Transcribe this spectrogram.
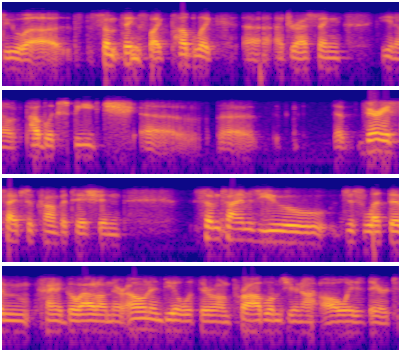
do uh, some things like public uh, addressing, you know, public speech, uh, uh, uh various types of competition. Sometimes you just let them kind of go out on their own and deal with their own problems. You're not always there to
